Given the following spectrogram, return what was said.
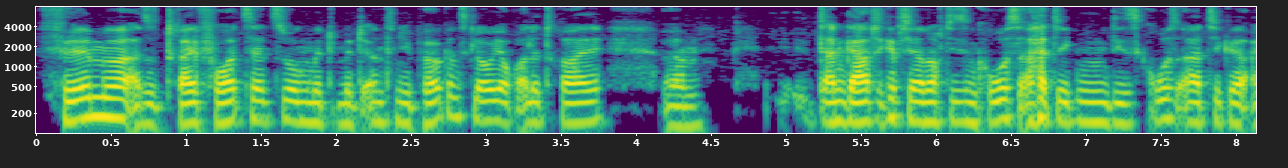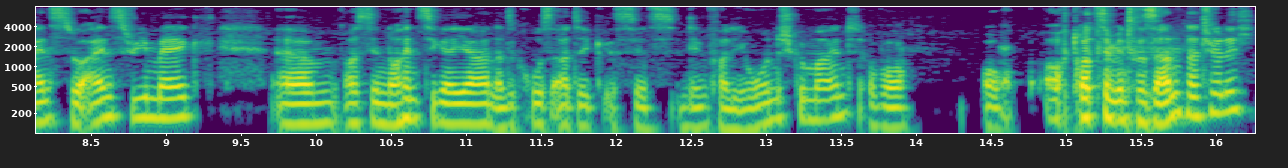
Filme, also drei Fortsetzungen mit, mit Anthony Perkins, glaube ich, auch alle drei. Ähm, dann gibt es ja noch diesen großartigen, dieses großartige 1 zu 1 Remake ähm, aus den 90er Jahren. Also großartig ist jetzt in dem Fall ironisch gemeint, aber auch, auch trotzdem interessant natürlich.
